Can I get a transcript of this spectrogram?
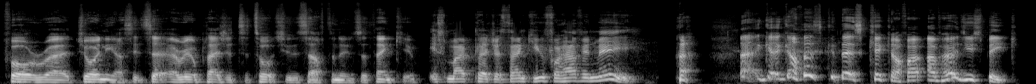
for uh, joining us. It's a, a, real pleasure to talk to you this afternoon. So thank you. It's my pleasure. Thank you for having me. Uh, let's, let's kick off. I, have heard you speak,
